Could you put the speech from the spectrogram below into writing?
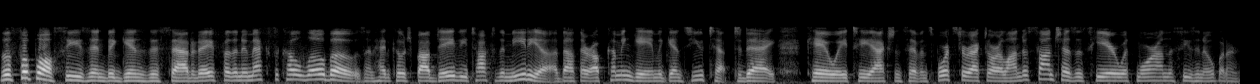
The football season begins this Saturday for the New Mexico Lobos, and head coach Bob Davie talked to the media about their upcoming game against UTEP today. KOAT Action 7 Sports Director Orlando Sanchez is here with more on the season opener.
